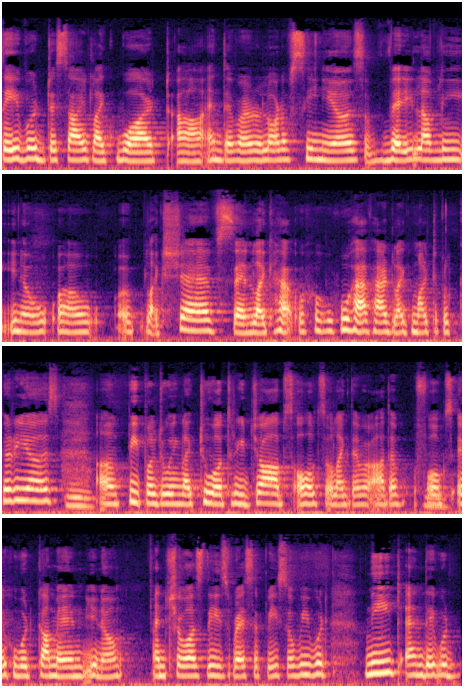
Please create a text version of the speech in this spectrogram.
they would decide like what, uh, and there were a lot of seniors, very lovely, you know, uh, uh like chefs and like ha- who have had like multiple careers. Mm. people doing like two or three jobs. Also, like there were other folks mm. who would come in, you know, and show us these recipes. So we would meet and they would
